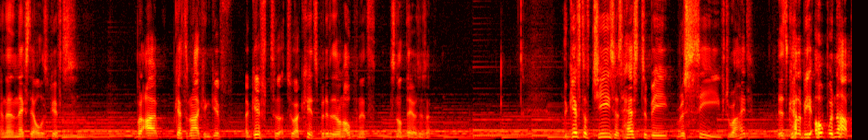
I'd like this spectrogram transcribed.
And then the next day, all those gifts. But I, Catherine and I can give a gift to, to our kids, but if they don't open it, it's not theirs, is it? The gift of Jesus has to be received, right? It's got to be opened up.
